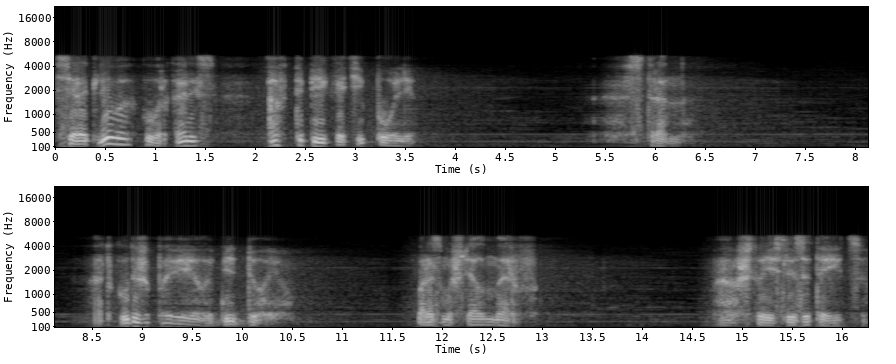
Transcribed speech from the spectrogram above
сиротливо кувыркались автоперекати поле. Странно. Откуда же повеяло бедою? Размышлял Мерв. А что, если затаиться?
